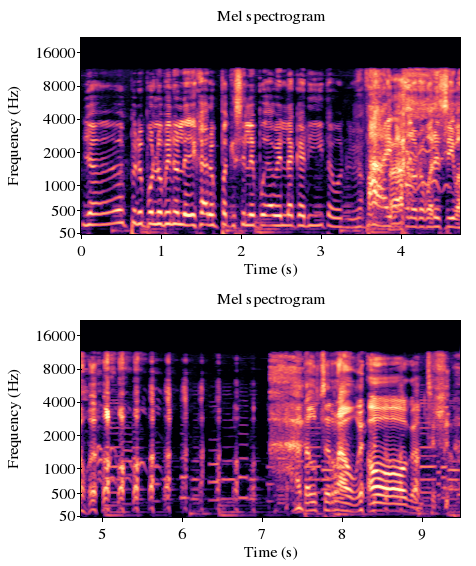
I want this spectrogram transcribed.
Ya, pero por lo menos le dejaron para que se le pueda ver la carita. Bueno, ¡Papá! Y pasa el por encima, weón. Ataúd cerrado, weón. Oh, conchita.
